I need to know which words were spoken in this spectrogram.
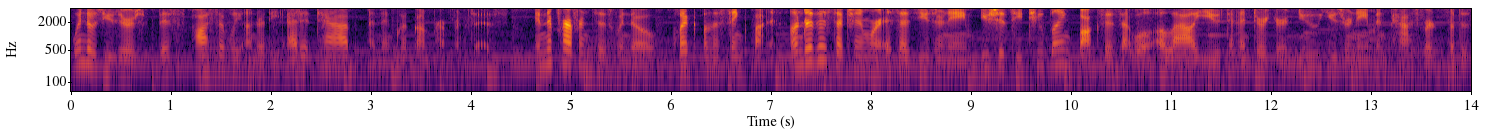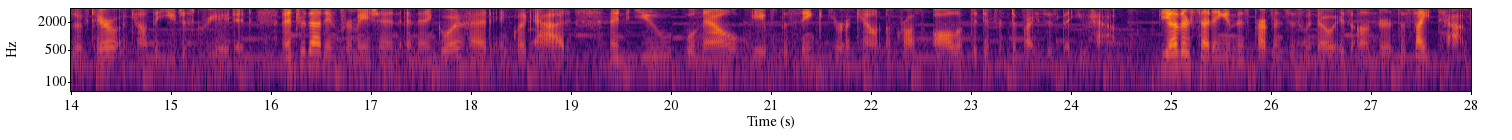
Windows users, this is possibly under the Edit tab and then click on Preferences. In the Preferences window, click on the Sync button. Under this section where it says Username, you should see two blank boxes that will allow you to enter your new username and password for the Zotero account that you just created. Enter that information and then go ahead and click Add, and you will now be able to sync your account across all of the different devices that you have. The other setting in this Preferences window is under the Cite tab.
